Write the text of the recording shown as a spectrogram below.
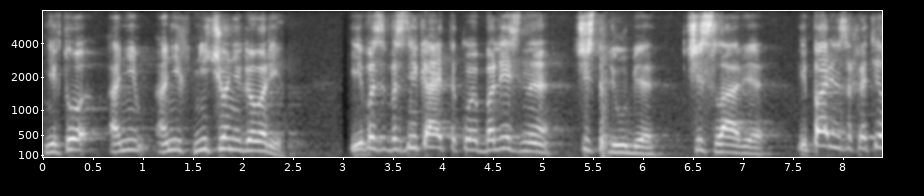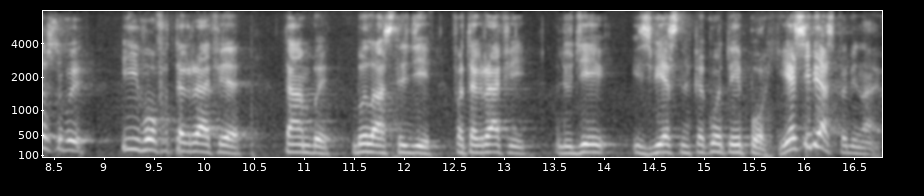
никто о, ним, о них ничего не говорит. И возникает такое болезненное чистолюбие, тщеславие. И парень захотел, чтобы и его фотография там бы была среди фотографий людей, известных какой-то эпохи. Я себя вспоминаю.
